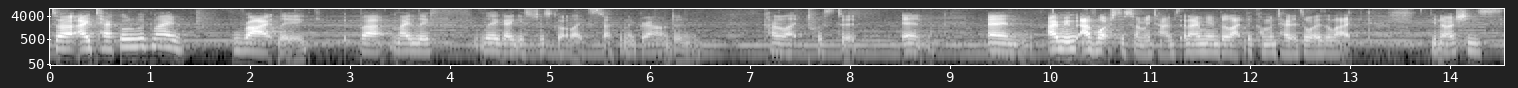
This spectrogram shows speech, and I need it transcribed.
So I tackled with my right leg, but my left leg I guess just got like stuck in the ground and kind of like twisted in. And I remember, I've watched this so many times and I remember like the commentators always are like, you know, she's,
